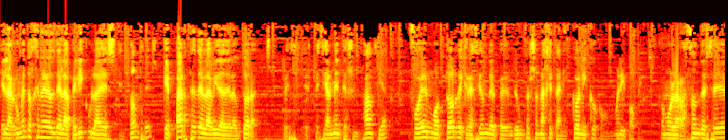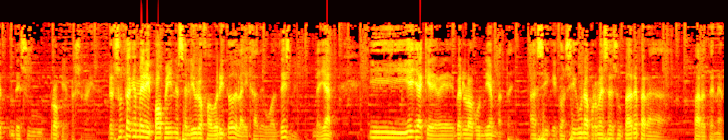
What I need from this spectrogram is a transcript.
El argumento general de la película es, entonces, que parte de la vida de la autora, especialmente su infancia, fue el motor de creación de un personaje tan icónico como Mary Poppins, como la razón de ser de su propia personalidad. Resulta que Mary Poppins es el libro favorito de la hija de Walt Disney, Diane, y ella quiere verlo algún día en pantalla, así que consigue una promesa de su padre para, para tener.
